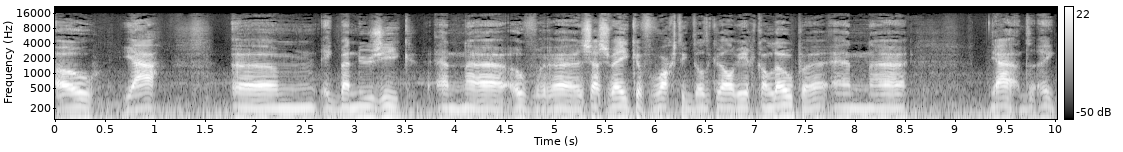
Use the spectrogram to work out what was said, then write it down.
oh ja, ehm, ik ben nu ziek en uh, over uh, zes weken verwacht ik dat ik wel weer kan lopen. En uh, ja, ik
